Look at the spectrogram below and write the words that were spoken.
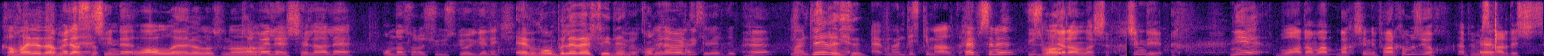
Kamayla da Kamele yapacaksın. şeyinde Vallahi helal olsun ha. kamele, şelale, ondan sonra şu üst gölgelik. Ev komple verseydin. Evi komple verdik. Hepsi verdik. He. Mühendis kimi- misin? e, mühendis kimi aldı? Hepsini 100 Val- milyara anlaştık. Şimdi niye bu adama bak şimdi farkımız yok. Hepimiz Evet. kardeşiz.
